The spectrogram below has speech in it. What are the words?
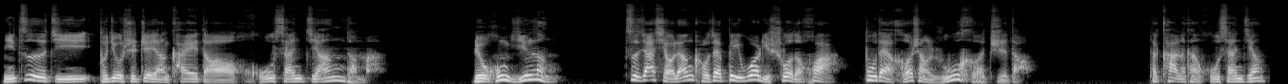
你自己不就是这样开导胡三江的吗？”柳红一愣。自家小两口在被窝里说的话，布袋和尚如何知道？他看了看胡三江，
